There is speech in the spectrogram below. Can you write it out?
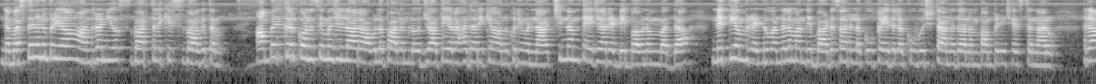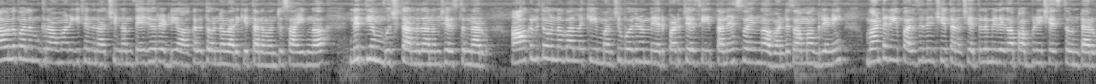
నమస్తే నన్ను ప్రియ ఆంధ్ర న్యూస్ వార్తలకి స్వాగతం. అంబేద్కర్ కోనసీమ జిల్లా రావులపాలెంలో జాతీయ రహదారికి ఆనుకుని ఉన్న చిన్నం తేజారెడ్డి భవనం వద్ద నిత్యం రెండు వందల మంది బాటసారులకు పేదలకు ఉచిత అన్నదానం పంపిణీ చేస్తున్నారు. రావులపాలెం గ్రామానికి చెందిన చిన్నం తేజారెడ్డి ఆకలితో ఉన్న వారికి తన వంతు సాయంగా నిత్యం ఉచిత అన్నదానం చేస్తున్నారు. ఆకలితో ఉన్న వాళ్ళకి మంచి భోజనం ఏర్పాటు చేసి తనే స్వయంగా వంట సామాగ్రిని వంటని పరిశీలించి తన చేతుల మీదుగా పంపిణీ చేస్తూ ఉంటారు.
